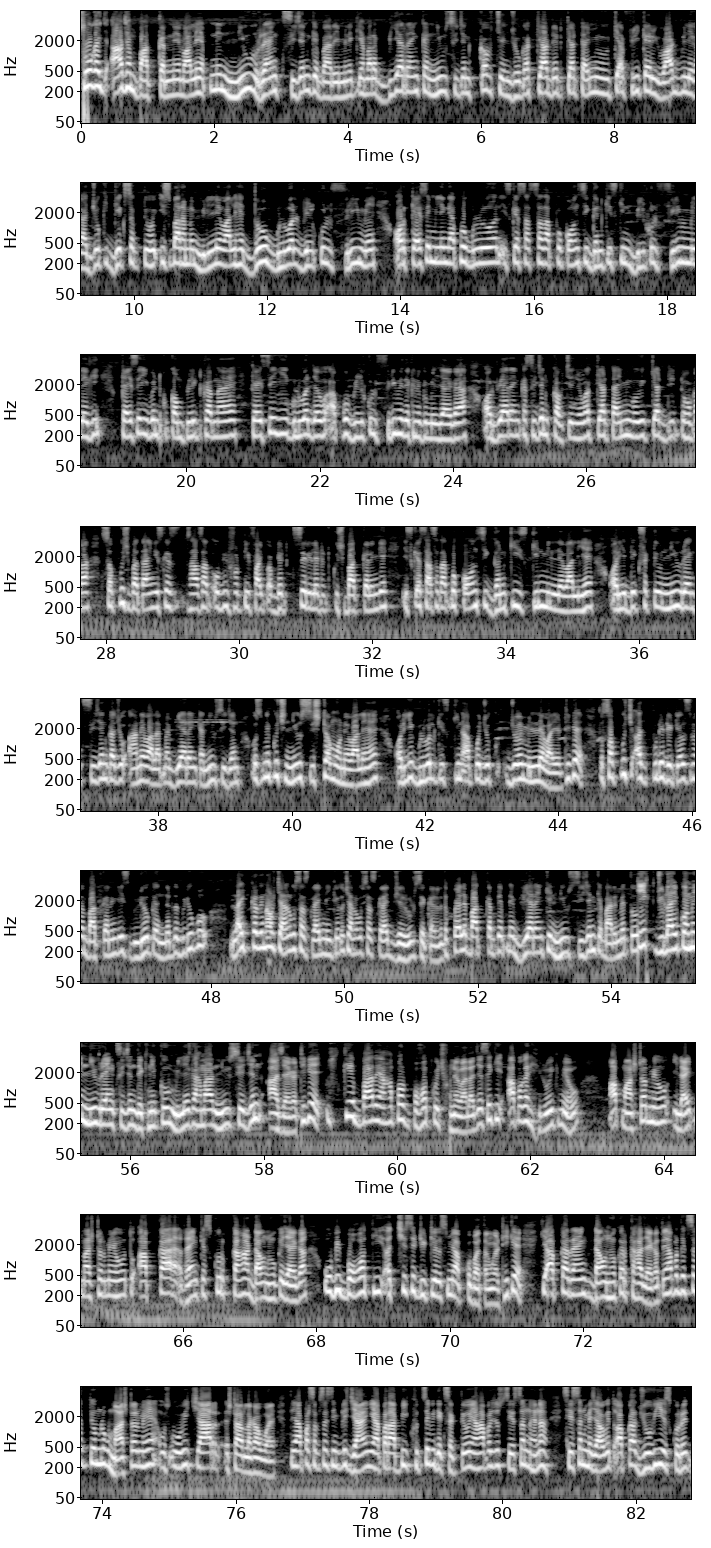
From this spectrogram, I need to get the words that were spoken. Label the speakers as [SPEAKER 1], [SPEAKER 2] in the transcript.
[SPEAKER 1] सो so guys आज हम बात करने वाले हैं अपने न्यू रैंक सीज़न के बारे में कि हमारा बी आर रैंक का न्यू सीज़न कब चेंज होगा, क्या डेट क्या टाइमिंग होगी क्या फ्री का रिवार्ड मिलेगा, जो कि देख सकते हो, इस बार हमें मिलने वाले हैं दो ग्लूअल बिल्कुल फ्री में, और कैसे मिलेंगे आपको ग्लूअल इसके साथ साथ आपको कौन सी गन की स्किन बिल्कुल फ्री में मिलेगी, कैसे इवेंट को कंप्लीट करना है, कैसे ये ग्लूअल जो आपको बिल्कुल फ्री में देखने को मिल जाएगा, और बी आर रैंक का सीज़न कब चेंज होगा, क्या टाइमिंग होगी, क्या डेट होगा, सब कुछ बताएँगे, इसके साथ साथ O B forty five update से रिलेटेड कुछ बात करेंगे। इसके साथ साथ आपको कौन सी गन की स्किन मिलने वाली है? और ये देख सकते हो न्यू रैंक सीज़न का जो आने वाला है, अपना बी रैंक का न्यू सीज़न उसमें कुछ न्यू सिस्टम होने वाले हैं। और ये ग्लोबल की स्किन आपको जो जो है मिलने वाली है, ठीक है? तो सब कुछ आज पूरे डिटेल्स में बात करेंगे इस वीडियो के अंदर। तो वीडियो को लाइक कर देना और चैनल को सब्सक्राइब नहीं किया तो चैनल को सब्सक्राइब ज़रूर से कर लेना। तो पहले बात करते हैं अपने बीआर रैंक के न्यू सीज़न के बारे में। तो एक जुलाई को हमें न्यू रैंक सीज़न देखने को मिलेगा, हमारा न्यू सीज़न आ जाएगा, ठीक है? उसके बाद यहाँ पर बहुत कुछ होने वाला है। जैसे कि आप अगर हीरोइक में हो आप मास्टर में हो इलाइट मास्टर में हो तो आपका रैंक स्कोर कहाँ डाउन होकर जाएगा, वो भी बहुत ही अच्छे से डिटेल्स में आपको बताऊँगा, ठीक है? कि आपका रैंक डाउन होकर कहाँ जाएगा। तो यहाँ पर देख सकते हो हम लोग मास्टर में है, उस, वो भी चार स्टार लगा हुआ है। तो यहाँ पर सबसे सिंपली जाएँगे, यहाँ पर आप भी खुद से भी देख सकते हो, यहाँ पर जो सेशन है ना सेशन में जाओगे तो आपका जो भी स्कोर है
